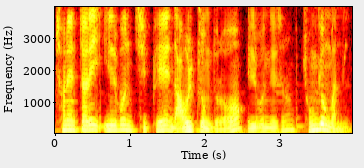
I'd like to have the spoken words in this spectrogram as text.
천엔짜리 일본 집회에 나올 정도로 일본 내에서는 존경받는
